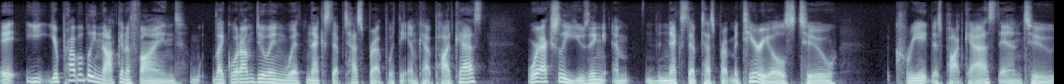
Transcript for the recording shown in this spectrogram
it, you're probably not going to find like what I'm doing with Next Step Test Prep with the MCAT podcast. We're actually using M- the Next Step Test Prep materials to create this podcast and to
